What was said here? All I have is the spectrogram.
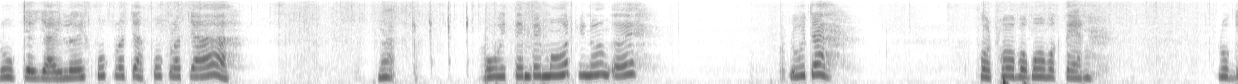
ลูกใหญ่ๆเลย ฟุกแล้วจ้ะฟุกแล้วจ้าเนี่ยปุยเต็มไปหมดพี่น้องเอ้ยดูจ้ะโพดพ่อบอกโมบอกแตงลูกใ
